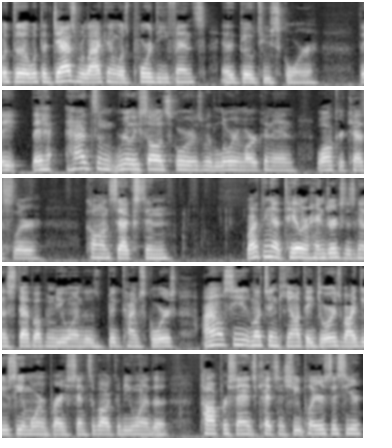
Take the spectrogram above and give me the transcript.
But the what the Jazz were lacking was poor defense and a go to scorer. They they had some really solid scorers with Lauri Markkanen, Walker Kessler, Collin Sexton, but I think that Taylor Hendricks is going to step up and be one of those big time scorers. I don't see much in Keyonte George, but I do see it more in Brice Sensabaugh to be one of the top percentage catch and shoot players this year.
